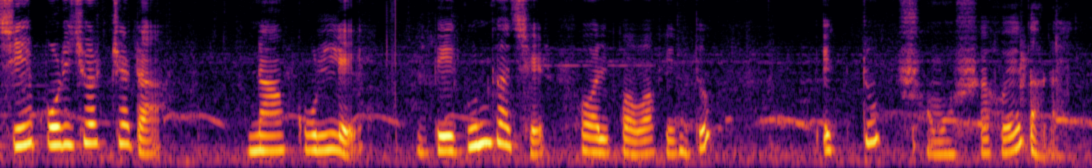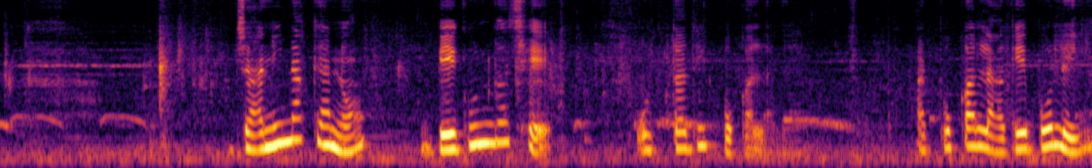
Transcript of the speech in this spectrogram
যে পরিচর্যাটা না করলে বেগুন গাছের ফল পাওয়া কিন্তু একটু সমস্যা হয়ে দাঁড়ায়। জানি না কেন বেগুন গাছে অত্যাধিক পোকা লাগে। আর পোকা লাগে বলেই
